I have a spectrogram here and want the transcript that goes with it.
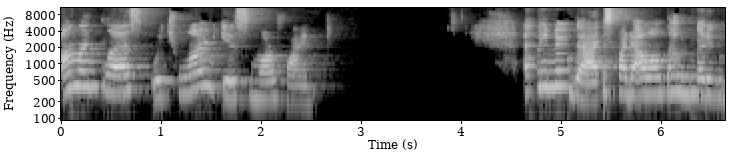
online class, which one is more fun. As we know guys, pada awal tahun 2020,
